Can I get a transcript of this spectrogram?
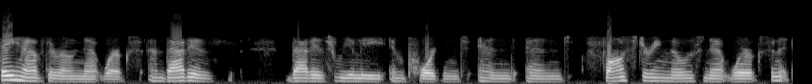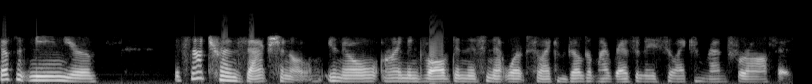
They have their own networks, and that is that is really important. And and fostering those networks, and it doesn't mean you're it's not transactional. You know, I'm involved in this network so I can build up my resume so I can run for office.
